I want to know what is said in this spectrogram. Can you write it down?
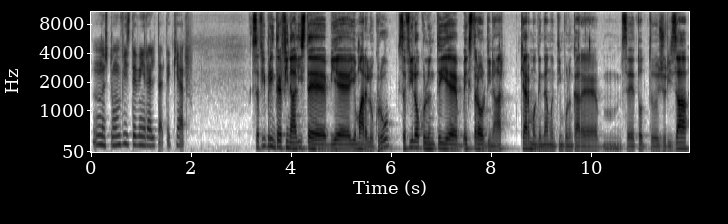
nu știu, un vis devine realitate, chiar. Să fii printre finaliste e, e mare lucru, să fii locul întâi e extraordinar. Chiar mă gândeam în timpul în care m, se tot juriza,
